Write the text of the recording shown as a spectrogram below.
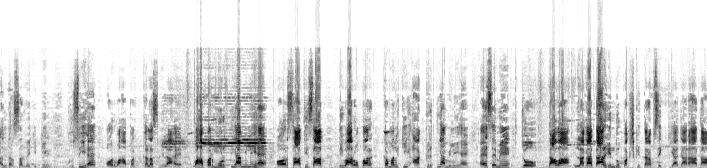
अंदर सर्वे की टीम घुसी है और वहाँ पर कलश मिला है। वहाँ पर मूर्तियाँ मिली हैं और साथ ही साथ दीवारों पर कमल की आकृतियाँ मिली हैं। ऐसे में जो दावा लगातार हिंदू पक्ष की तरफ़ से किया जा रहा था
